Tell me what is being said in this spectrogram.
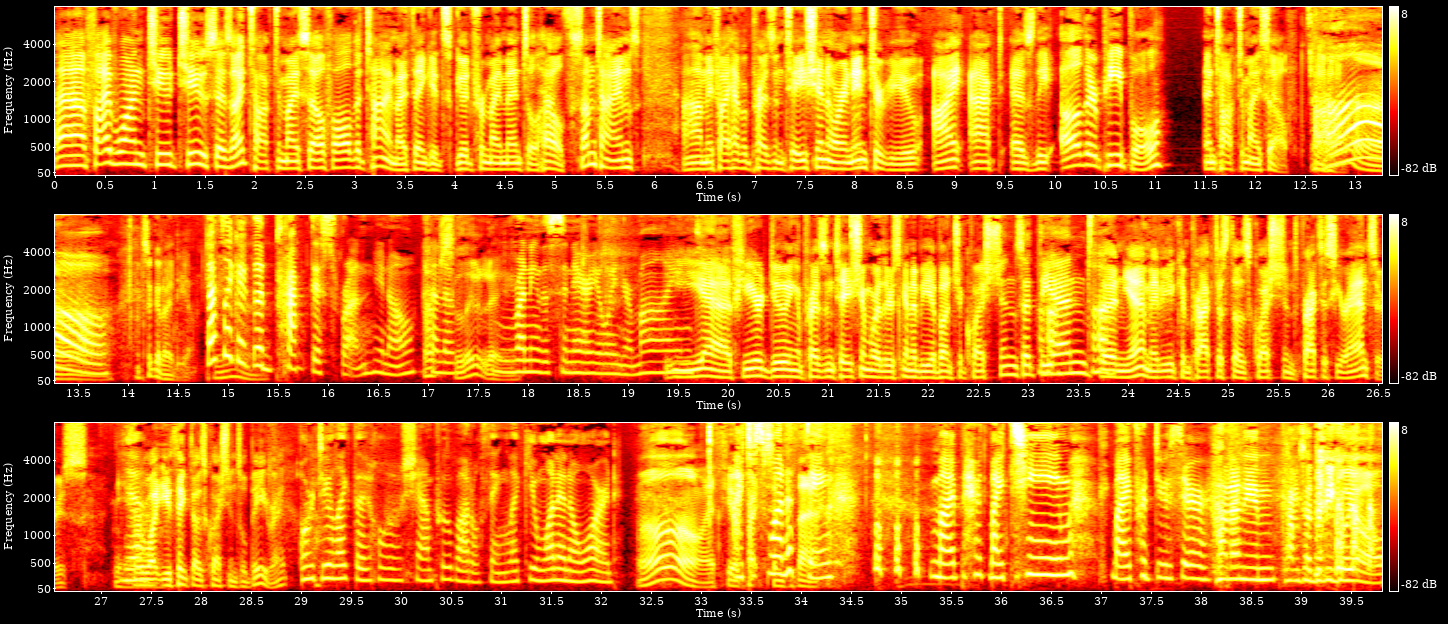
Uh, 5122 says, I talk to myself all the time. I think it's good for my mental health. Sometimes, um, if I have a presentation or an interview, I act as the other people and talk to myself. Oh, That's a good idea. that's like a good practice run, you know, kind Absolutely. of running the scenario in your mind. Yeah, if you're doing a presentation where there's going to be a bunch of questions at the Uh-huh. end, then yeah, maybe you can practice those questions, practice your answers Yeah. for what you think those questions will be, right? Or do you like the whole shampoo bottle thing? Like you won an award. Oh, if you're I just practicing want to for that. thank my par- my team, my producer. 하나님 감사드리고요.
